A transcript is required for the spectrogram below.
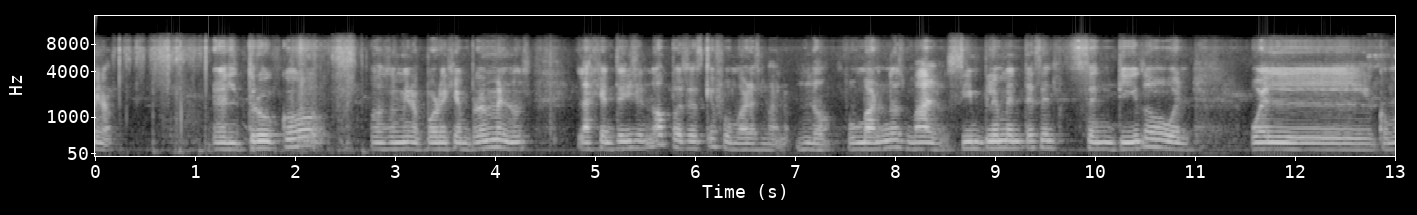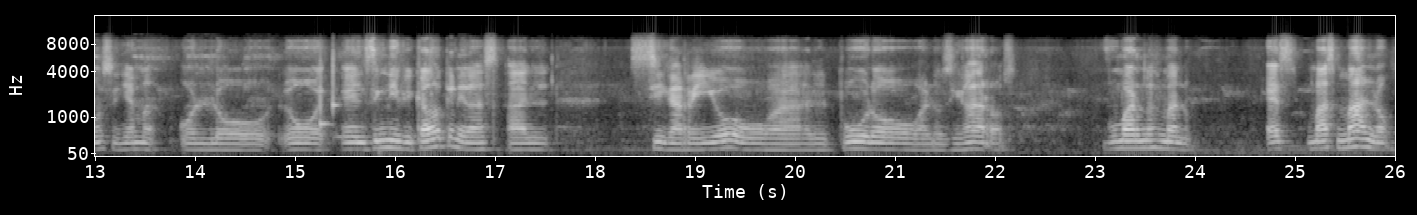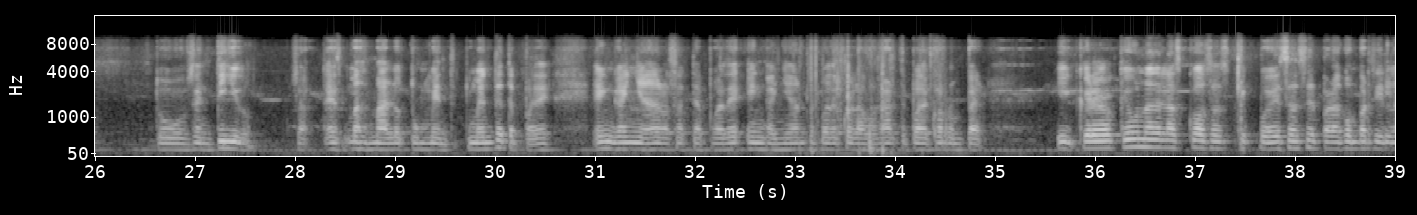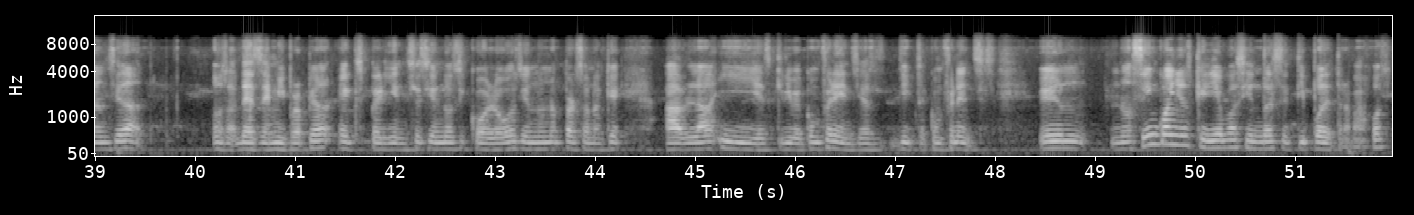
Mira, el truco, o sea, mira, por ejemplo, al menos la gente dice, no, pues es que fumar es malo. No, fumar no es malo, simplemente es el sentido o el, o el, ¿cómo se llama? O lo, o el significado que le das al cigarrillo o al puro o a los cigarros. Fumar no es malo, es más malo tu sentido. O sea, es más malo tu mente. Tu mente te puede engañar, o sea, te puede engañar, te puede colaborar, te puede corromper. Y creo que una de las cosas que puedes hacer para compartir la ansiedad, o sea, desde mi propia experiencia siendo psicólogo, siendo una persona que habla y escribe conferencias, dicta conferencias, en los cinco años que llevo haciendo ese tipo de trabajos,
